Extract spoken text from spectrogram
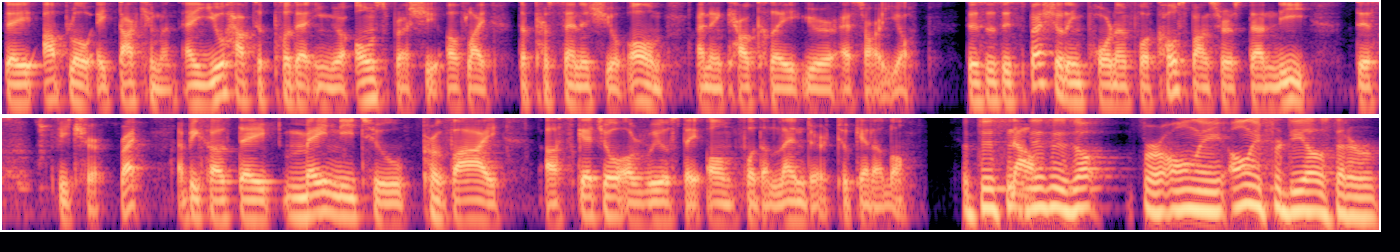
they upload a document and you have to put that in your own spreadsheet of like the percentage you own and then calculate your SREO. This is especially important for co-sponsors that need this feature, right? Because they may need to provide a schedule of real estate owned for the lender to get a loan. But this now, this is for only only for deals that are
